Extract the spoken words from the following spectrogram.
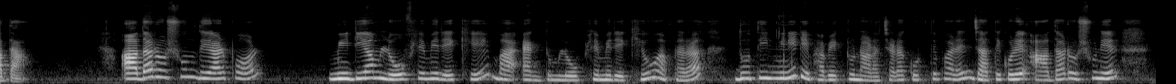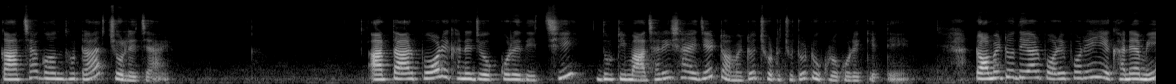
আদা। আদা রসুন দেওয়ার পর মিডিয়াম লো ফ্লেমে রেখে বা একদম লো ফ্লেমে রেখেও আপনারা দু তিন মিনিট এভাবে একটু নাড়াচাড়া করতে পারেন, যাতে করে আদা রসুনের কাঁচা গন্ধটা চলে যায়। আর তারপর এখানে যোগ করে দিচ্ছি দুটি মাঝারি সাইজের টমেটো ছোট ছোট টুকরো করে কেটে। টমেটো দেওয়ার পরে পরেই এখানে আমি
